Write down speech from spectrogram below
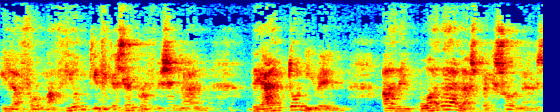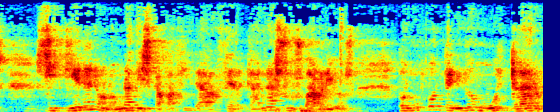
Y la formación tiene que ser profesional, de alto nivel, adecuada a las personas, si tienen o no una discapacidad, cercana a sus barrios, con un contenido muy claro,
